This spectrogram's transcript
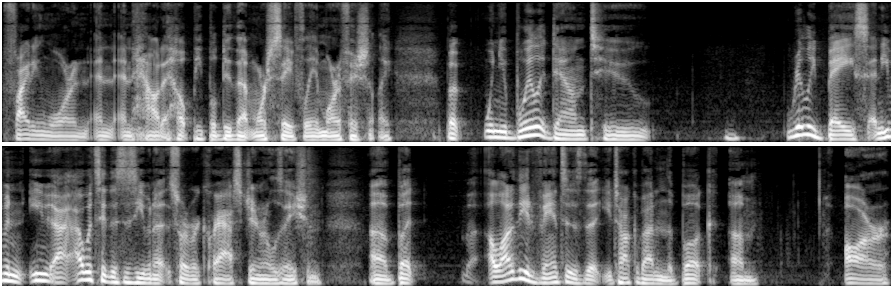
fighting war and, and and how to help people do that more safely and more efficiently. But when you boil it down to really base and even, even I I would say this is even a sort of a crass generalization, uh, but a lot of the advances that you talk about in the book um, are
